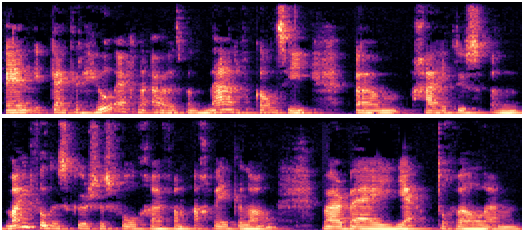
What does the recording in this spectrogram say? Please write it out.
En ik kijk er heel erg naar uit, want na de vakantie um, ga ik dus een mindfulness cursus volgen van acht weken lang. Waarbij ja, toch wel nou,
